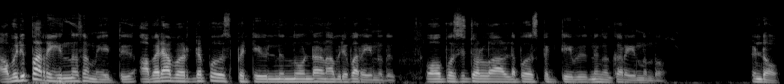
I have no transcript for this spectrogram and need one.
അവർ പറയുന്ന സമയത്ത് അവരവരുടെ പേഴ്സ്പെക്റ്റീവിൽ നിന്നുകൊണ്ടാണ് അവർ പറയുന്നത്. ഓപ്പോസിറ്റ് ഉള്ള ആളുടെ പേഴ്സ്പെക്റ്റീവ് നിങ്ങൾക്ക് അറിയുന്നുണ്ടോ? ഉണ്ടോ?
